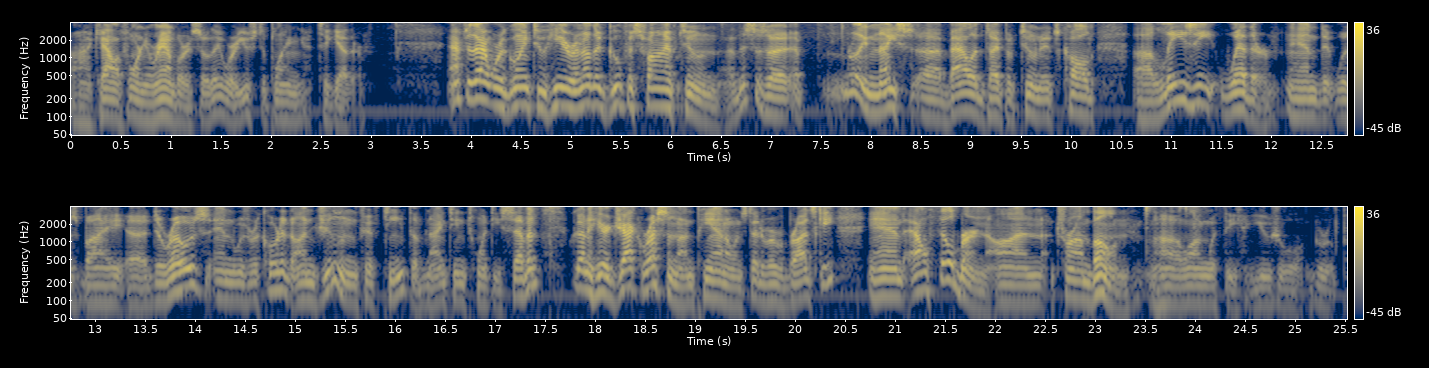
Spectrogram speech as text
uh, California Ramblers, so they were used to playing together. After that, we're going to hear another Goofus 5 tune. Uh, this is a, a really nice uh, ballad type of tune. It's called uh, Lazy Weather, and it was by uh, DeRose and was recorded on June 15th of 1927. We're going to hear Jack Russin on piano instead of Brodsky, and Al Philburn on trombone, uh, along with the usual group.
